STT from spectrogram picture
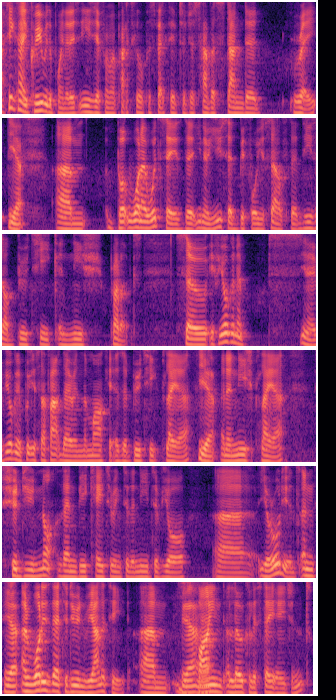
I think I agree with the point that it's easier from a practical perspective to just have a standard rate. yeah Um, but what I would say is that you know you said before yourself that these are boutique and niche products. So if you're gonna, you know, if you're gonna put yourself out there in the market as a boutique player yeah and a niche player, should you not then be catering to the needs of your uh, your audience? And yeah and what is there to do in reality? Um, you Yeah, find a local estate agent,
